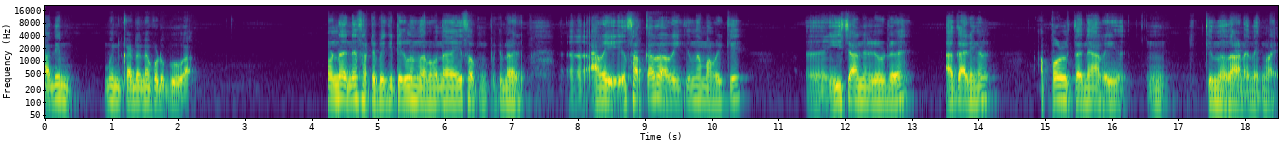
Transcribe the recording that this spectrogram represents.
ആദ്യം മുൻഗണന കൊടുക്കുക. അതുകൊണ്ട് തന്നെ സർട്ടിഫിക്കറ്റുകൾ നിർബന്ധമായി സമർപ്പിക്കുന്നവർ അറി സർക്കാർ അറിയിക്കുന്ന മുറയ്ക്ക് ഈ ചാനലിലൂടെ ആ കാര്യങ്ങൾ അപ്പോൾ തന്നെ അറിയിക്കുന്നതാണ് നിങ്ങളെ.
